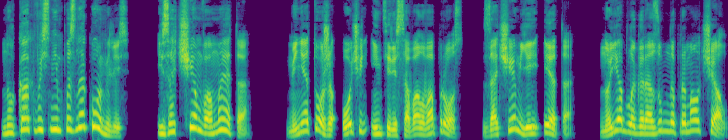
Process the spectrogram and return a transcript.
«Но как вы с ним познакомились? И зачем вам это?» Меня тоже очень интересовал вопрос, зачем ей это? Но я благоразумно промолчал,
